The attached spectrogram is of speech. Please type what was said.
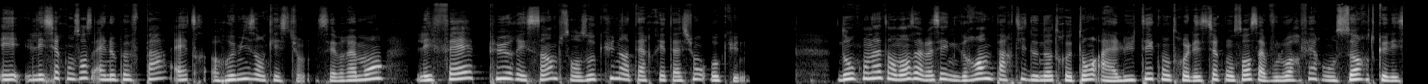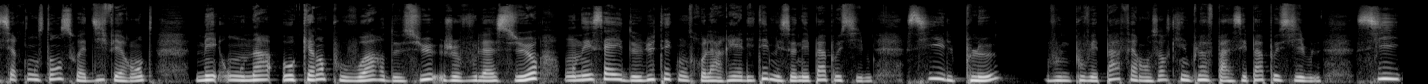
et les circonstances, elles ne peuvent pas être remises en question. C'est vraiment les faits purs et simples sans aucune interprétation aucune. Donc on a tendance à passer une grande partie de notre temps à lutter contre les circonstances, à vouloir faire en sorte que les circonstances soient différentes, mais on n'a aucun pouvoir dessus, je vous l'assure. On essaye de lutter contre la réalité, mais ce n'est pas possible. S'il pleut, vous ne pouvez pas faire en sorte qu'il ne pleuve pas, c'est pas possible. Si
